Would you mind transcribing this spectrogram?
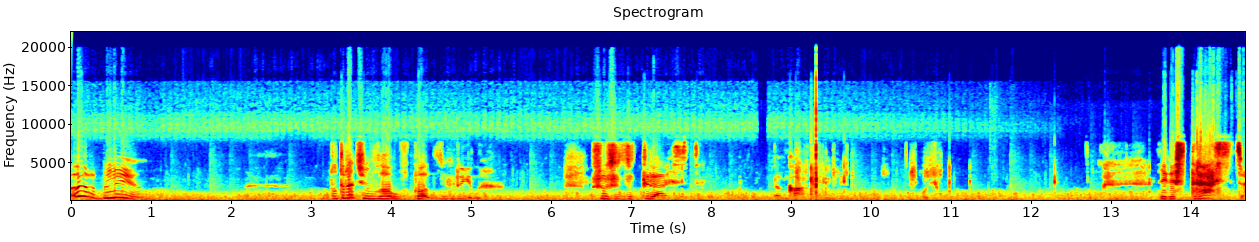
А, блін. Тут речі в лаву впали, згоріли. Що ж за трясть? Така. Ой. Якась трястя.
